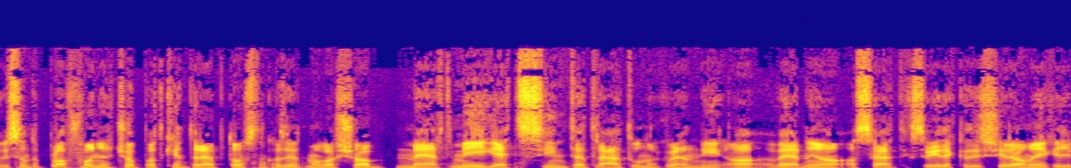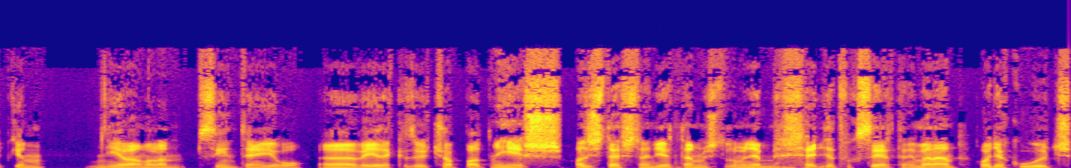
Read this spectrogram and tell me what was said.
viszont a plafonja csapatként a Raptorsnak azért magasabb, mert még egy szintet rá tudnak venni a, verni a, a Celtics védekezésére, amelyek egyébként nyilvánvalóan szintén jó védekező csapat, és az is teljesen egyértelmű, és tudom, hogy ebben is egyet fogsz érteni velem, hogy a kulcs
